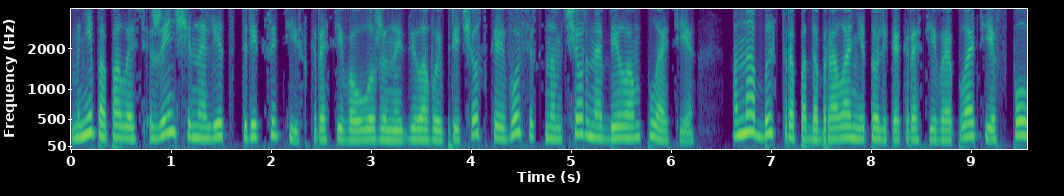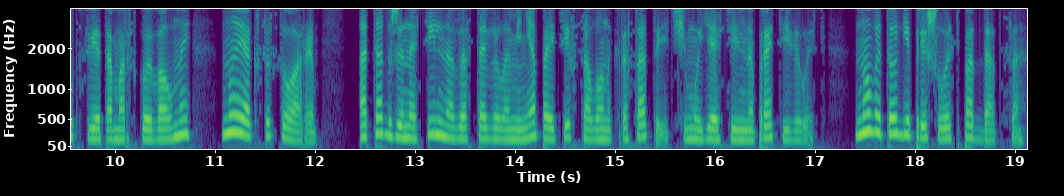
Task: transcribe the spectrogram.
мне попалась женщина лет 30 с красиво уложенной деловой прической в офисном черно белом платье. Она быстро подобрала не только красивое платье в пол цвета морской волны, но и аксессуары, а также насильно заставила меня пойти в салон красоты, чему я сильно противилась. Но в итоге пришлось поддаться,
